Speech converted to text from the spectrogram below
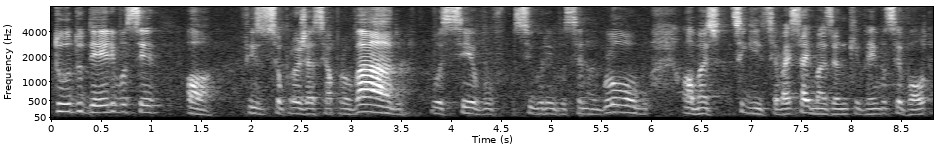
Tudo dele, você, ó, fiz o seu projeto ser aprovado, você, vou, segurei você na Globo, ó, mas seguinte, você vai sair, mas ano que vem você volta,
